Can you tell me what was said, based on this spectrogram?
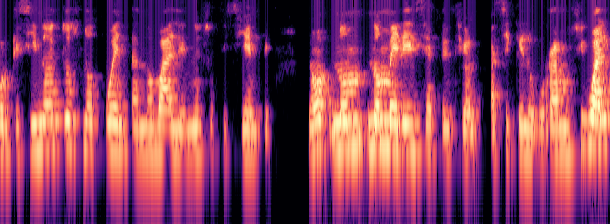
porque si no, entonces no cuenta, no vale, no es suficiente, ¿no? No, no merece atención, así que lo borramos igual,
